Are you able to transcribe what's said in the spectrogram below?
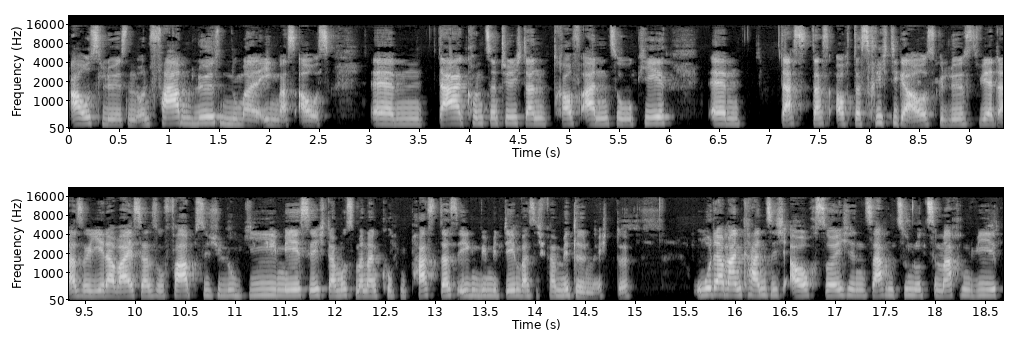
auslösen. Und Farben lösen nun mal irgendwas aus. Ähm, da kommt es natürlich dann drauf an, so okay, ähm, dass dass auch das Richtige ausgelöst wird. Also jeder weiß ja so Farbpsychologie mäßig, da muss man dann gucken, passt das irgendwie mit dem, was ich vermitteln möchte. Oder man kann sich auch solchen Sachen zunutze machen wie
